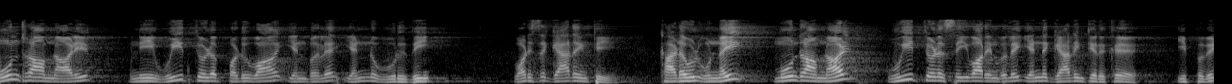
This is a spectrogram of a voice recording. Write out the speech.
மூன்றாம் நாளில் நீ உயிர்த்தெழப்படுவாய் என்பதில் என்ன உறுதி? வாட் இஸ் த கேரண்டி கடவுள் உன்னை மூன்றாம் நாள் உயிர்த்தெழ செய்வார் என்பதில் என்ன கேரண்டி இருக்குது இப்போவே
